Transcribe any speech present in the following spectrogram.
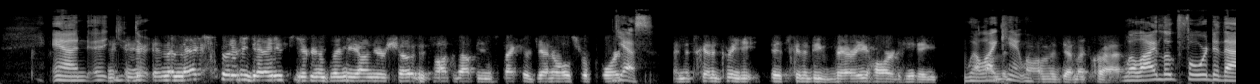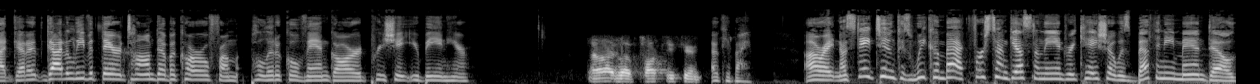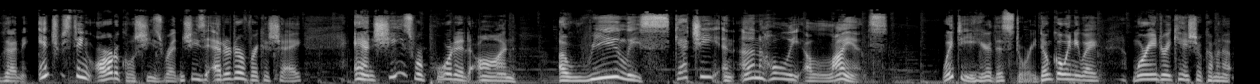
And uh, In, there- in the next 30 days, you're going to bring me on your show to talk about the Inspector General's report. Yes. And it's going to be it's going to be very hard hitting. Well, I the- can't- on the Democrats. well, I look forward to that. Got to got to leave it there. Tom Debacaro from Political Vanguard. Appreciate you being here. All right, love. To talk to you soon. Okay, bye. All right, now stay tuned because we come back. First time guest on the Andrea Kaye Show is Bethany Mandel. Got an interesting article she's written. She's editor of Ricochet, and she's reported on a really sketchy and unholy alliance. Wait till you hear this story. Don't go anyway. More Andrea Kaye Show coming up.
